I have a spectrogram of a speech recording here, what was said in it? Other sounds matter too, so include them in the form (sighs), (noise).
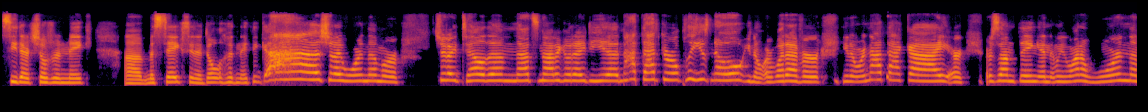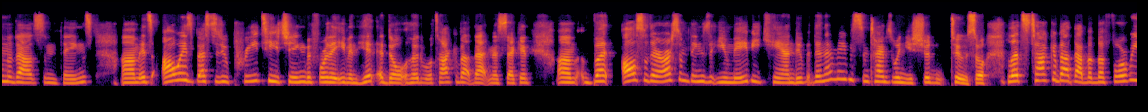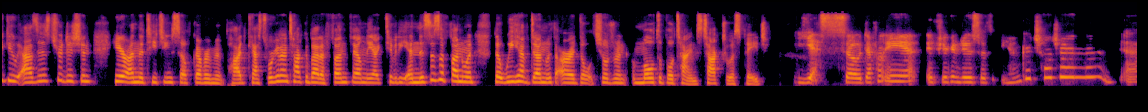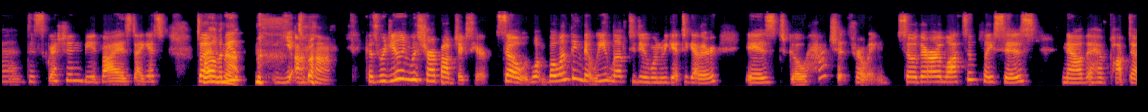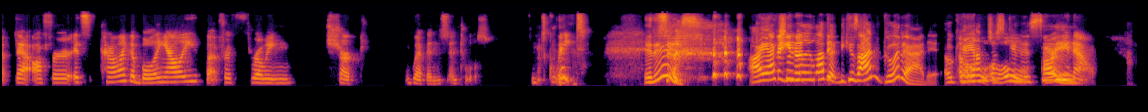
see their children make uh, mistakes in adulthood and they think, ah, should I warn them? Or should I tell them that's not a good idea? Not that girl, please, no, you know, or whatever, you know, or not that guy or or something. And we want to warn them about some things. Um, it's always best to do pre-teaching before they even hit adulthood. We'll talk about that in a second. Um, but also there are some things that you maybe can do, but then there may be some times when you shouldn't too. So let's talk about that. But before we do, as is tradition here on the Teaching Self-Government podcast, we're going to talk about a fun family activity. And this is a fun one that we have done with our adult children multiple times. Talk to us, Paige. Yes. So definitely, if you're going to do this with younger children, uh, discretion be advised, I guess. 12 and we- up. (laughs) Yeah, (laughs) uh-huh. Because we're dealing with sharp objects here. So, but one thing that we love to do when we get together is to go hatchet throwing. So there are lots of places now that have popped up that offer. It's kind of like a bowling alley, but for throwing sharp weapons and tools. It's great. It So- (laughs) I actually know, really love it because I'm good at it. Okay. I'm Oh, just oh, going to say, Are you now?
